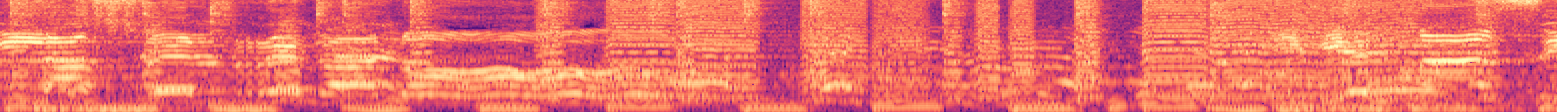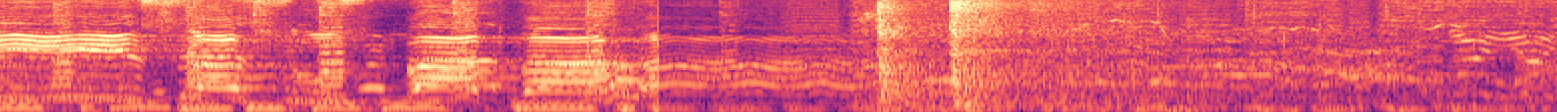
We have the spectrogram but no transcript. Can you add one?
clase el regalo. Y bien maciza sus patas. Uy, uy,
